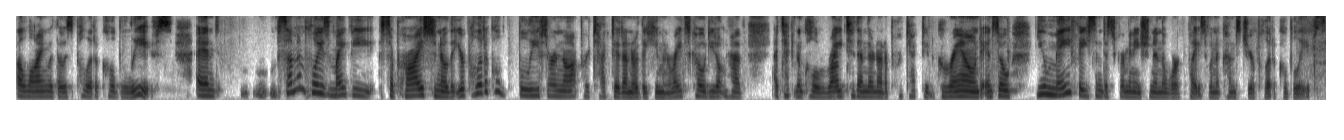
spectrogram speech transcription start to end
align with those political beliefs. And some employees might be surprised to know that your political beliefs are not protected under the Human Rights Code. You don't have a technical right to them, they're not a protected ground. And so you may face some discrimination in the workplace when it comes to your political beliefs.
